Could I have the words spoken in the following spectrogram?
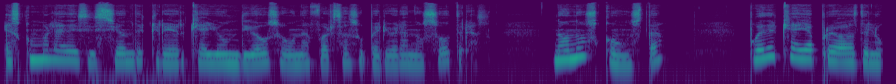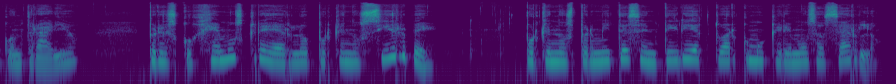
Es como la decisión de creer que hay un Dios o una fuerza superior a nosotras. No nos consta. Puede que haya pruebas de lo contrario, pero escogemos creerlo porque nos sirve, porque nos permite sentir y actuar como queremos hacerlo.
